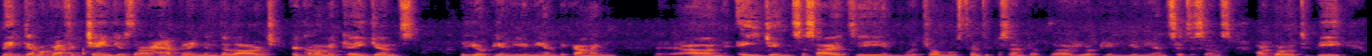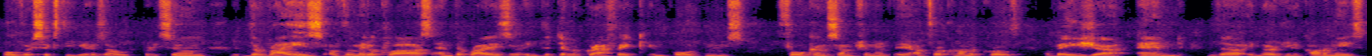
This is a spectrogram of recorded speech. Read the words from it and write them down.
big demographic changes that are happening in the large economic agents, the European Union becoming uh, an aging society in which almost 20% of the European Union citizens are going to be over 60 years old pretty soon. The rise of the middle class and the rise in the demographic importance for consumption and, and for economic growth of Asia and the emerging economies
